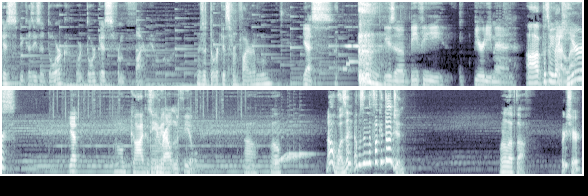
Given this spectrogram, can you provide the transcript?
we named him Dorcas because he's a dork, or Dorcas from Fire Emblem? There's a Dorcas from Fire Emblem. Yes. he's a beefy, beardy man. Uh, puts me back here. axe. Yep, Oh God because damn we it! were out in the field. Oh well. No, it wasn't. I was in the fucking dungeon. When I left off. Pretty sure.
